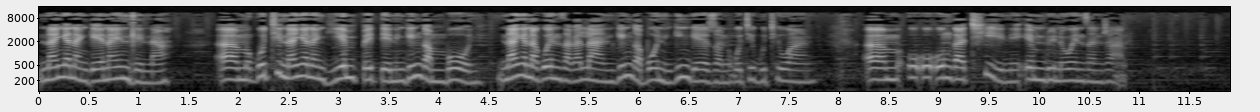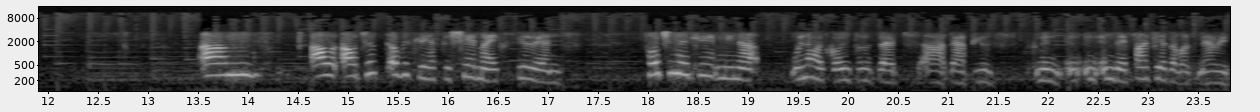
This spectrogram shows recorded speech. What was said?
nanyana ngena endlini na. Um kuthi nanyana ngiye embhedeni ngingamboni nanyana kwenzakalani ngingaboni ngingezwa nokuthi kuthiwani. Um ungathini emntwini owenza njalo? Um I'll, I'll just obviously have to share my experience. Fortunately mina when i was going through that uh, the abuse i mean in, in the five years i was married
